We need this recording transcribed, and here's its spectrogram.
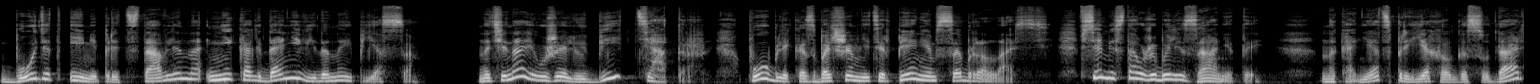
будет ими представлена никогда не виданная пьеса. Начиная уже любить театр, публика с большим нетерпением собралась. Все места уже были заняты. Наконец приехал государь,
